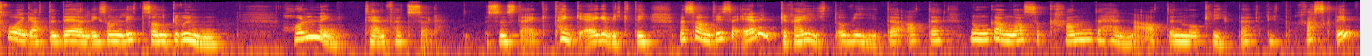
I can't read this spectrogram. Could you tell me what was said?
tror jeg at det er liksom litt sånn grunnholdning til en fødsel. Syns jeg, tenker jeg er viktig. Men samtidig så er det greit å vite at det, noen ganger så kan det hende at en må gripe litt raskt inn.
